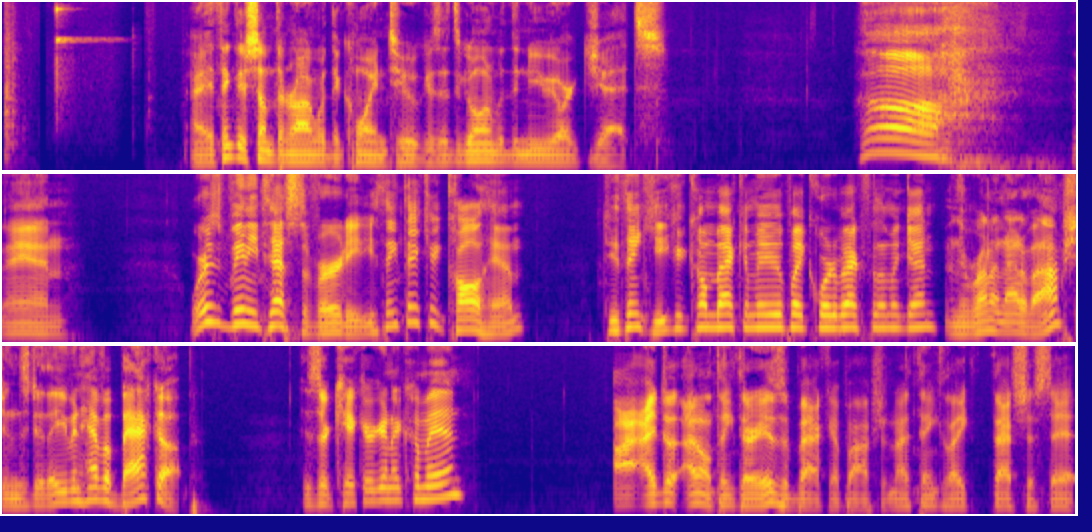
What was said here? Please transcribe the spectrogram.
Right, I think there's something wrong with the coin too because it's going with the New York Jets. Oh, man. Where's Vinny Testaverde? Do you think they could call him? Do you think he could come back and maybe play quarterback for them again? And they're running out of options. Do they even have a backup? Is their kicker going to come in? I, I, do, I don't think there is a backup option. I think like that's just it.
